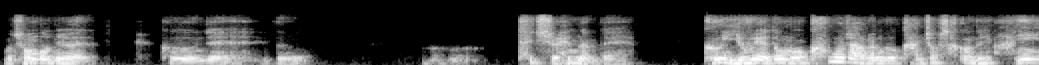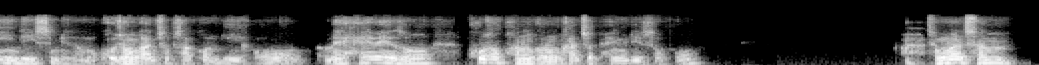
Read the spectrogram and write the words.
뭐 전부 이제 그 이제 그 어, 퇴치를 했는데 그 이후에도 뭐 크고 작은 그 간첩 사건들이 많이 이제 있습니다. 뭐 고정 간첩 사건도 있고, 그다음에 해외에서 포섭하는 그런 간첩 행위도 있었고, 아, 정말 참 어,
